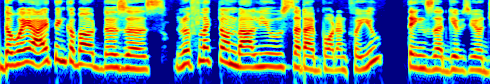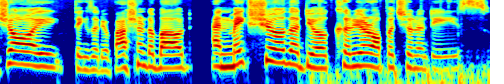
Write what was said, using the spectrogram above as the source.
the way I think about this is reflect on values that are important for you, things that gives you joy, things that you're passionate about, and make sure that your career opportunities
